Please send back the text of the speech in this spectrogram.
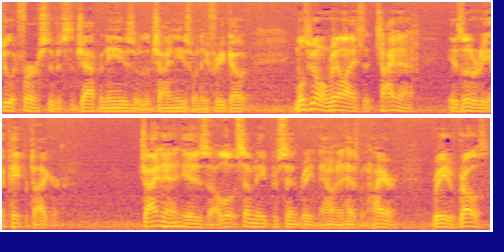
do it first, if it's the Japanese or the Chinese when they freak out. Most people don't realize that China is literally a paper tiger. China is, although it's 78% rate now, and it has been higher rate of growth,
